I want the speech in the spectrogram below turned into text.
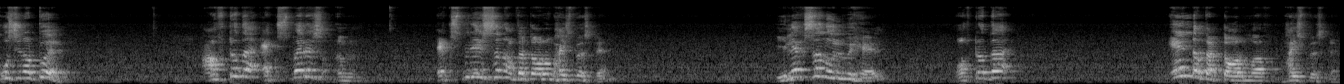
question of 12. After the expiration, um, expiration of the term of Vice President, election will be held after the end of the term of Vice President.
